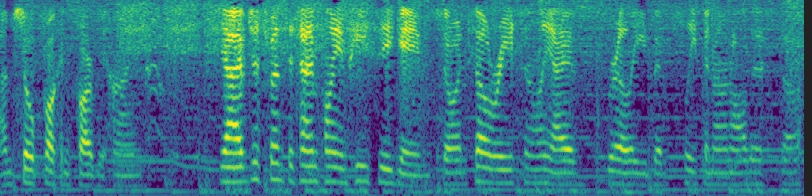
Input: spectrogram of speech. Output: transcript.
I'm so fucking far behind. Yeah, I've just spent the time playing PC games, so until recently I've really been sleeping on all this stuff.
